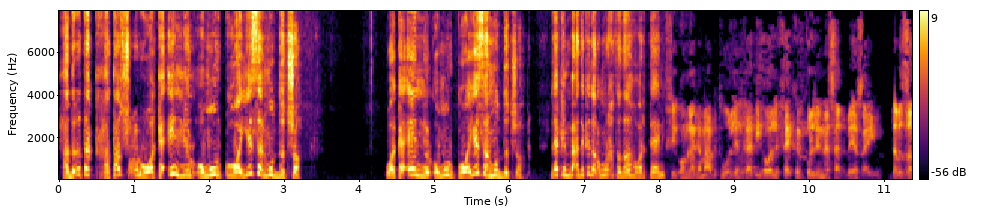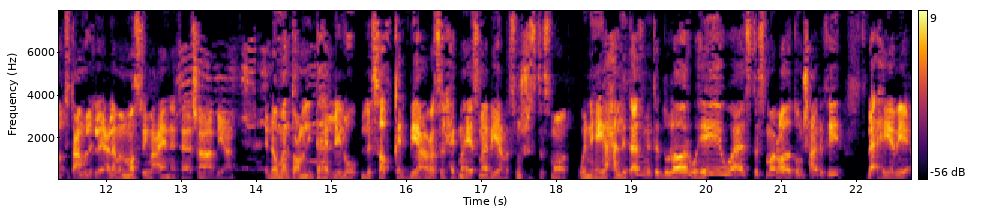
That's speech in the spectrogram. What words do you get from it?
حضرتك هتشعر وكأن الأمور كويسة لمدة شهر. وكأن الأمور كويسة لمدة شهر. لكن بعد كده الأمور هتتدهور تاني. في جملة يا جماعة بتقول الغبي هو اللي فاكر كل الناس أغبياء زيه. ده بالظبط تعامل الإعلام المصري معانا كشعب يعني. إن هم أنتوا عمالين تهللوا لصفقة بيع رأس الحكمة. هي اسمها بيع بس مش استثمار. وإن هي حلت أزمة الدولار وهي واستثمارات ومش عارف إيه. لا هي بيع.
